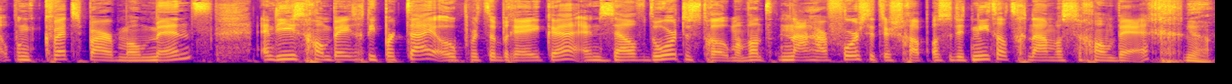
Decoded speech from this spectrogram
op een kwetsbaar moment. En die is gewoon bezig die partij open te breken en zelf door te stromen. Want na haar voorzitterschap, als ze dit niet had gedaan, was ze gewoon weg. Ja.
